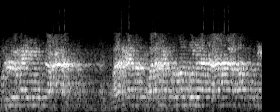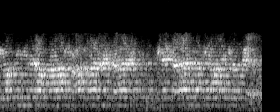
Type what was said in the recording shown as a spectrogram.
كل حي فعال ولم يكن ولم يكن ربنا تعالى فقط في وقت من الاوقات معطلا عن كذلك من الكلام والقراءه والفعل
